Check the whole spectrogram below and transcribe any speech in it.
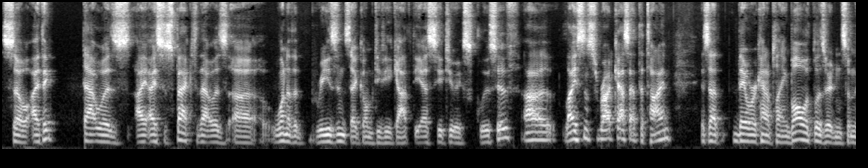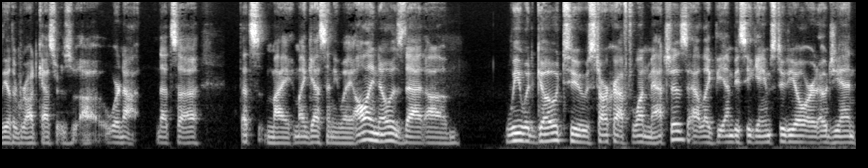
So I think that was I, I suspect that was uh, one of the reasons that Gom TV got the SC2 exclusive uh, license to broadcast at the time is that they were kind of playing ball with Blizzard and some of the other broadcasters uh, were not. That's uh that's my my guess anyway. All I know is that um, we would go to StarCraft One matches at like the MBC Game Studio or at OGN,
